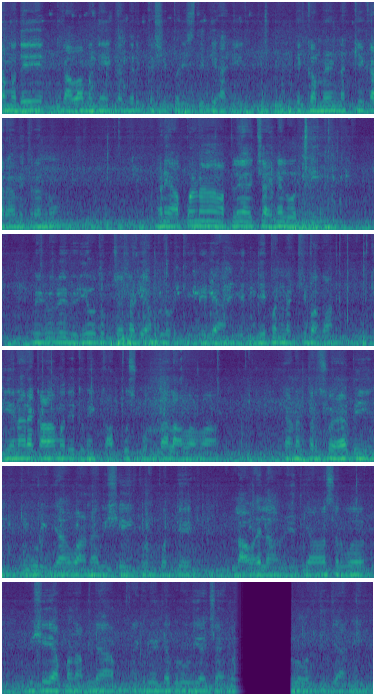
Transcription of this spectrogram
तुमच्याही जिल्ह्यामध्ये गावामध्ये एकंदरीत कशी परिस्थिती आहे ते कमेंट नक्की करा मित्रांनो. आणि आपण आपल्या चॅनलवरती वेगवेगळे व्हिडिओ तुमच्यासाठी अपलोड केलेले आहेत ते पण नक्की बघा. की येणाऱ्या काळामध्ये तुम्ही कापूस कोणता लावावा? त्यानंतर सोयाबीन तूर या वाणाविषयी कोणकोणते लावायला हवेत? या सर्व विषयी आपण आपल्या ॲग्रो इंडिया गुरु या चॅनलवरती जे आहे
